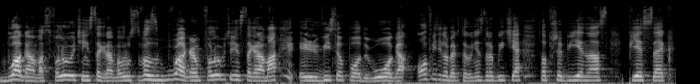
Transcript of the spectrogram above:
błagam was, followujcie Instagrama, po prostu was błagam, followujcie Instagrama Elviso Podłoga, oficjalnie jak tego nie zrobicie, to przebije nas piesek,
